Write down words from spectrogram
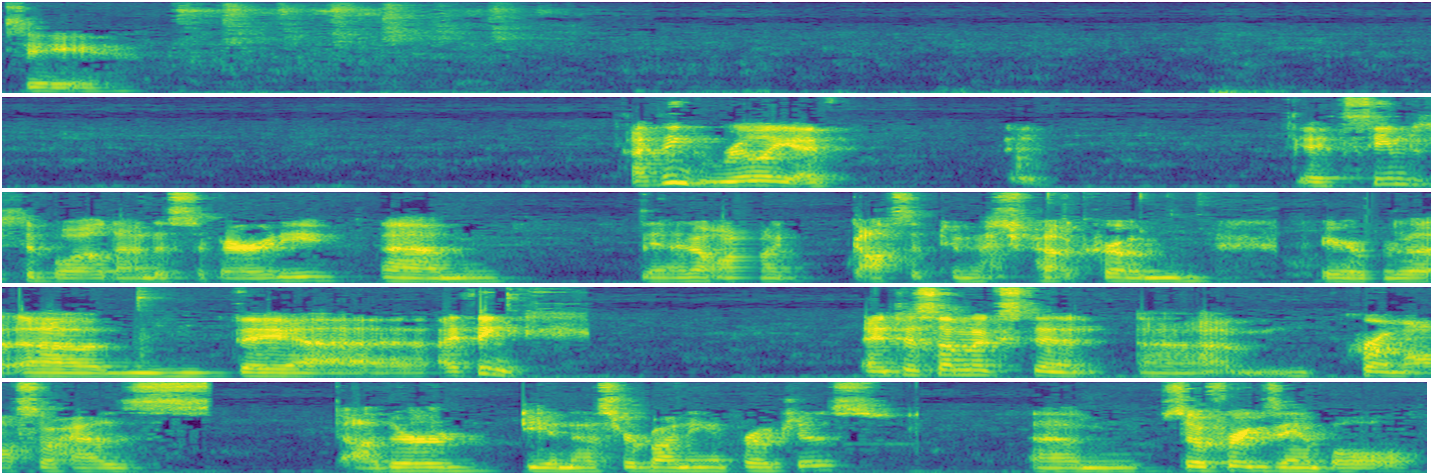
see, I think really it, it, seems to boil down to severity. Um, I don't want to gossip too much about Chrome here, but um, they, uh, I think, and to some extent, um, Chrome also has other DNS or binding approaches. Um, so, for example,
